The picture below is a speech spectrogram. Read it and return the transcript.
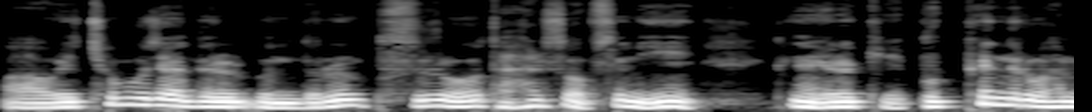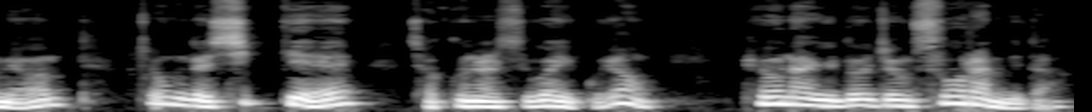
아, 우리 초보자들 분들은 붓으로 다 할 수 없으니 그냥 이렇게 붓펜으로 하면 조금 더 쉽게 접근할 수가 있고요. 표현하기도 좀 수월합니다.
